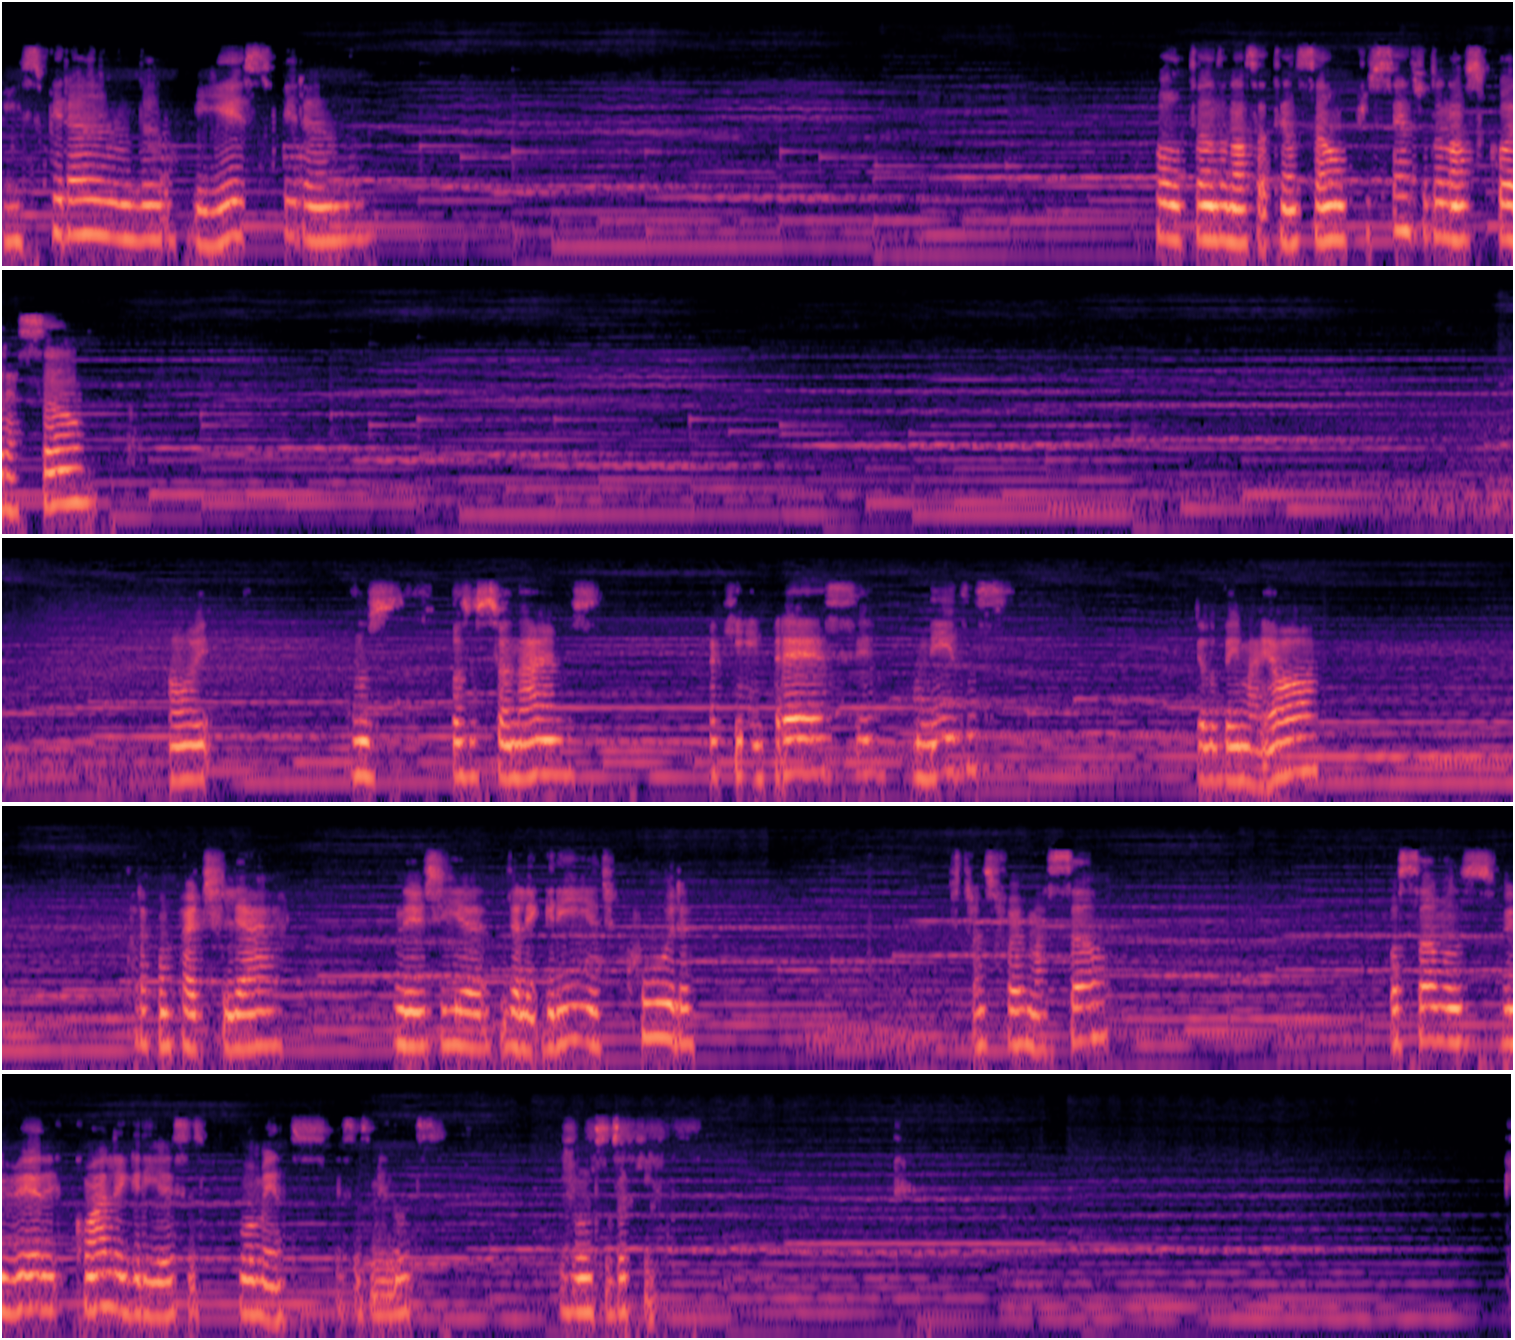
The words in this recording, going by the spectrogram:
inspirando e expirando. Voltando nossa atenção para o centro do nosso coração. nos posicionarmos aqui em prece, unidos pelo bem maior, para compartilhar energia de alegria, de cura, de transformação. Possamos viver com alegria esses momentos, esses minutos juntos aqui.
